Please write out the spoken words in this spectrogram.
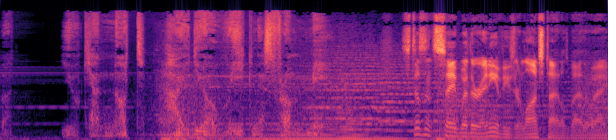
But you cannot hide your weakness from me. This doesn't say whether any of these are launch titles, by the way,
